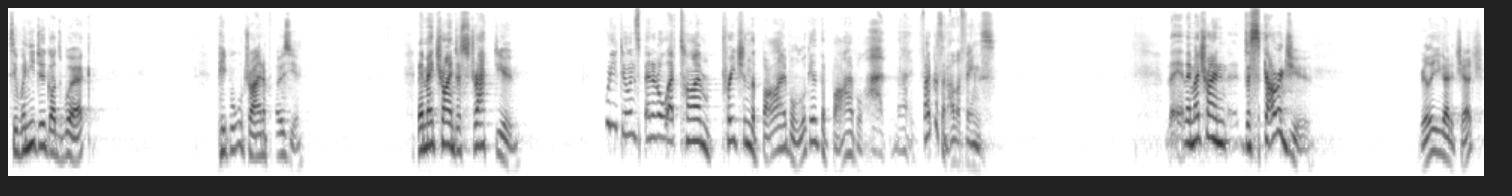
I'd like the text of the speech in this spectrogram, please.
See, when you do God's work, people will try and oppose you. They may try and distract you. What are you doing spending all that time preaching the Bible, looking at the Bible? Ah, focus on other things. They, they might try and discourage you. Really? You go to church?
